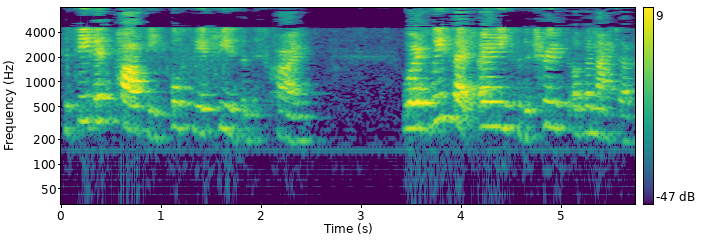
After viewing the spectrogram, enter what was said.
to see this party falsely accused of this crime, whereas we search only for the truth of the matter.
